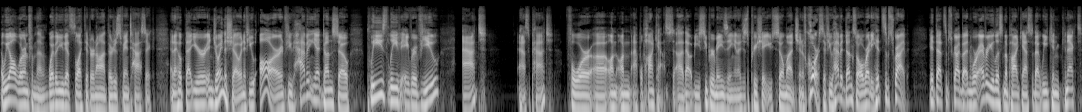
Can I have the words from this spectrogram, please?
And we all learn from them, whether you get selected or not. They're just fantastic. And I hope that you're enjoying the show. And if you are, if you haven't yet done so, please leave a review at Ask Pat for uh, on on Apple Podcast. Uh, that would be super amazing, and I just appreciate you so much. And of course, if you haven't done so already, hit subscribe. Hit that subscribe button wherever you listen to podcasts, so that we can connect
